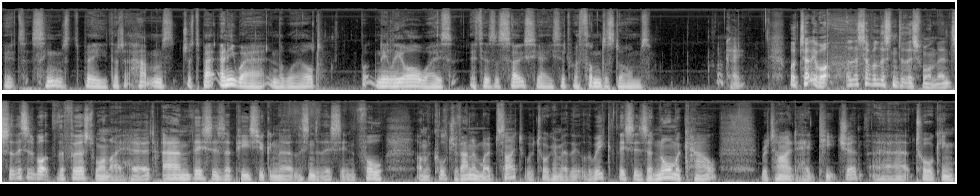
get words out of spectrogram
it seems to be that it happens just about anywhere in the world, but nearly always it is associated with thunderstorms. Okay. Well, tell you what, let's have a listen to this one then. So, this is what the first one I heard, and this is a piece you can uh, listen to this in full on the Culture Vannin website. We are talking about the other week. This is a Norma Cowell, retired head teacher, uh, talking,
